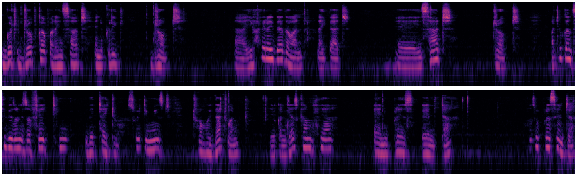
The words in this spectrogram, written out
you go to drop cap and insert and you click dropped. Uh, you highlight the other one like that. Uh, insert dropped. But you can see this one is affecting the title. So it means to avoid that one you can just come here and you press enter. Once you press enter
